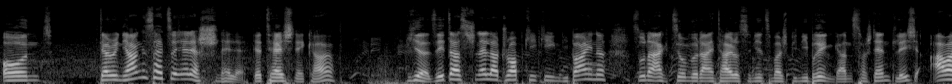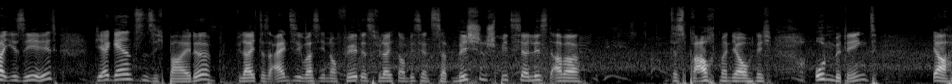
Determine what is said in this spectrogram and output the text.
Und Darren Young ist halt so eher der Schnelle, der Techniker. Hier, seht das? Schneller Dropkick gegen die Beine. So eine Aktion würde ein Titus hier zum Beispiel nie bringen, ganz verständlich. Aber ihr seht, die ergänzen sich beide. Vielleicht das Einzige, was ihnen noch fehlt, ist vielleicht noch ein bisschen Submission-Spezialist, aber das braucht man ja auch nicht unbedingt. Ja,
